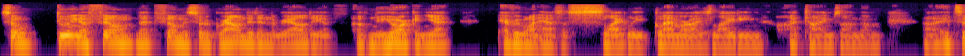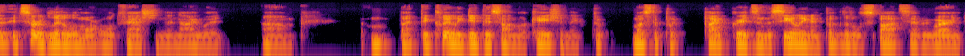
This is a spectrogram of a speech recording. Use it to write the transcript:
so doing a film that film is sort of grounded in the reality of of New York, and yet everyone has a slightly glamorized lighting at times on them. Uh, it's a, it's sort of lit a little more old fashioned than I would, um, but they clearly did this on location. They took, must have put pipe grids in the ceiling and put little spots everywhere. And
